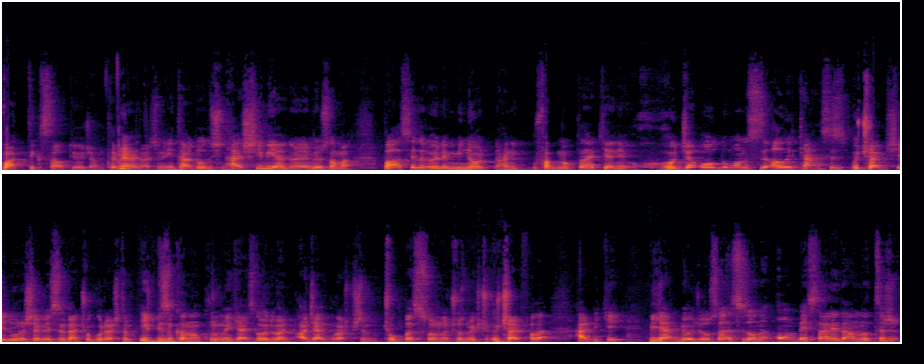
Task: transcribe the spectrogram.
vakti kısaltıyor hocam tabii. Evet. Şimdi internet olduğu için her şeyi bir yerden öğrenemiyorsun ama bazı şeyler öyle minor hani ufak noktalar ki hani hoca oldum onu siz alırken siz 3 ay bir şeyle uğraşabilirsiniz. Ben çok uğraştım. İlk bizim kanalın kurulma hikayesi de oydu. Ben acayip uğraşmıştım çok basit sorunları çözmek için 3 ay falan. Halbuki bilen bir hoca olsa siz onu 15 saniyede anlatır.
